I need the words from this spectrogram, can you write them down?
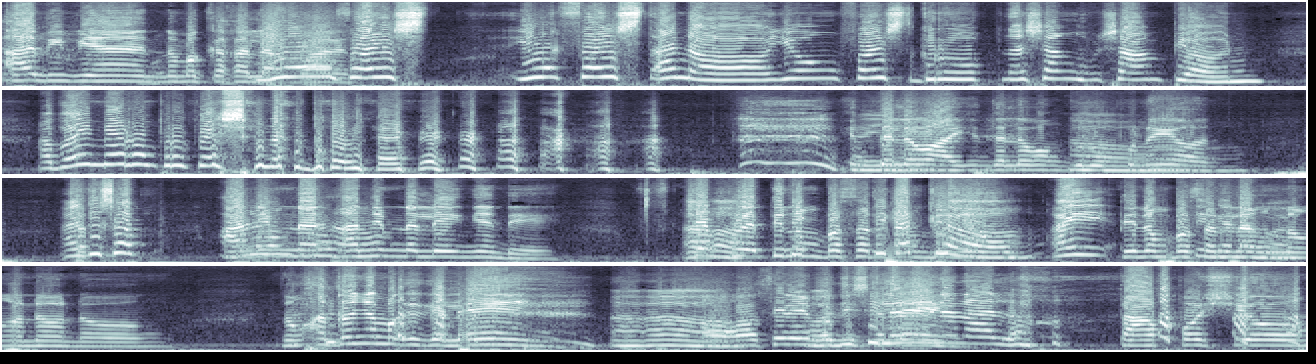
Anim yan na Yung magkakalaban. first, yung first, ano, yung first group na siyang champion, abay, merong professional bowler. Yung Ayan. dalawa, yung dalawang grupo na yon. Ay, doon sa, Anim dalawang na grupo. anim na lane yan eh. Siyempre, Oo. tinumbasan Ti- lang tikatlo. yung Ay, tinumbasan lang nung ano nung nung yung magagaling. Oo. Oo, sila yung di sila na magagaling. yung nanalo. Tapos yung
